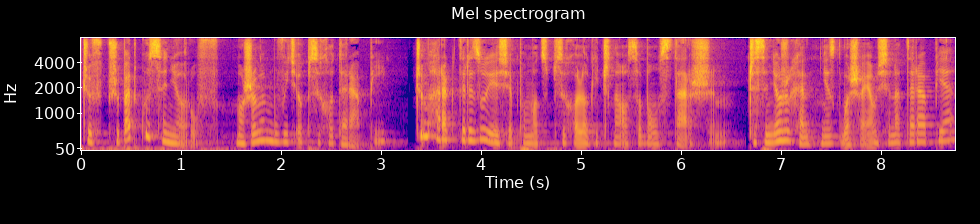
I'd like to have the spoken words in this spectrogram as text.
Czy w przypadku seniorów możemy mówić o psychoterapii? Czym charakteryzuje się pomoc psychologiczna osobom starszym? Czy seniorzy chętnie zgłaszają się na terapię?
